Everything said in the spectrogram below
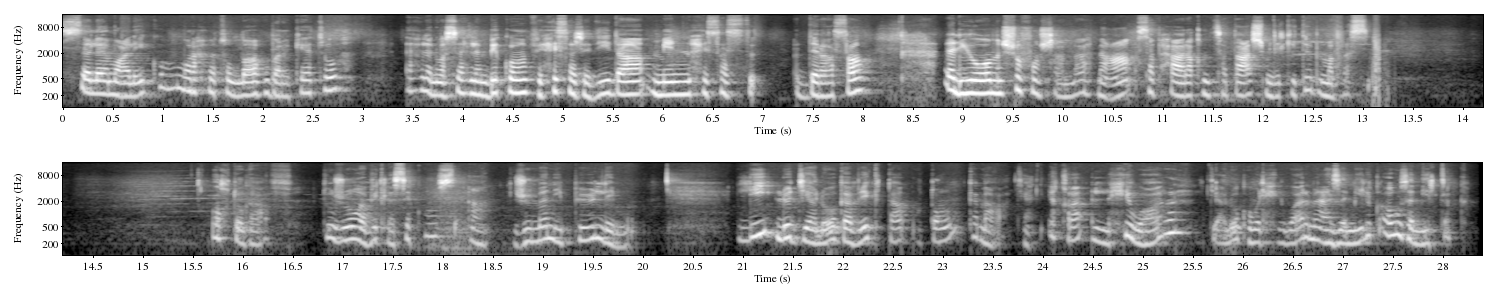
السلام عليكم ورحمة الله وبركاته. أهلا وسهلا بكم في حصة جديدة من حصص الدراسة. اليوم نشوف إن شاء الله مع صفحة رقم 19 من الكتاب المدرسي. Orthographe. Toujours avec la séquence 1 Je manipule les mots. Lis le dialogue avec ta ou ton camarade. يعني اقرأ الحوار. الديالوج هو الحوار مع زميلك أو زميلتك.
